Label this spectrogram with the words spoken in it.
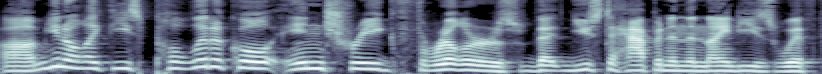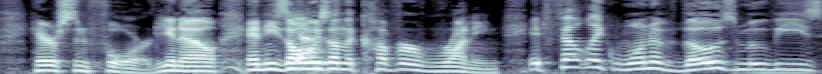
um, you know, like these political intrigue thrillers that used to happen in the 90s with Harrison Ford, you know, and he's always on the cover running. It felt like one of those movies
